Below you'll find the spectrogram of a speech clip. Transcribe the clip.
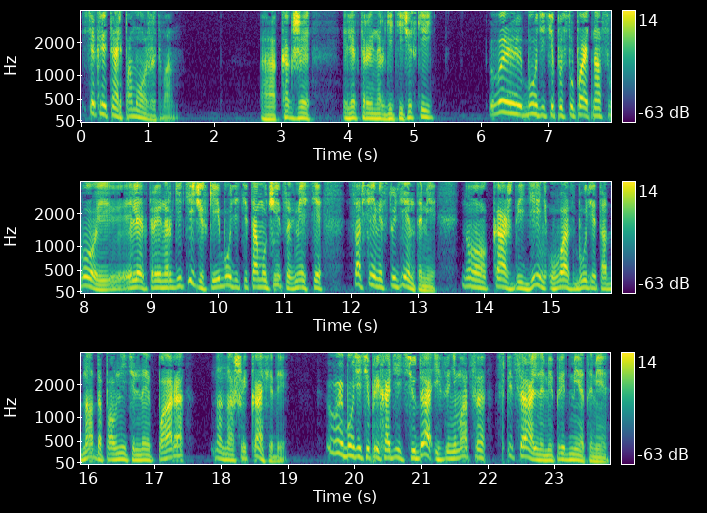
Секретарь поможет вам». «А как же электроэнергетический?» «Вы будете поступать на свой электроэнергетический и будете там учиться вместе со всеми студентами, но каждый день у вас будет одна дополнительная пара на нашей кафедре. Вы будете приходить сюда и заниматься специальными предметами.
